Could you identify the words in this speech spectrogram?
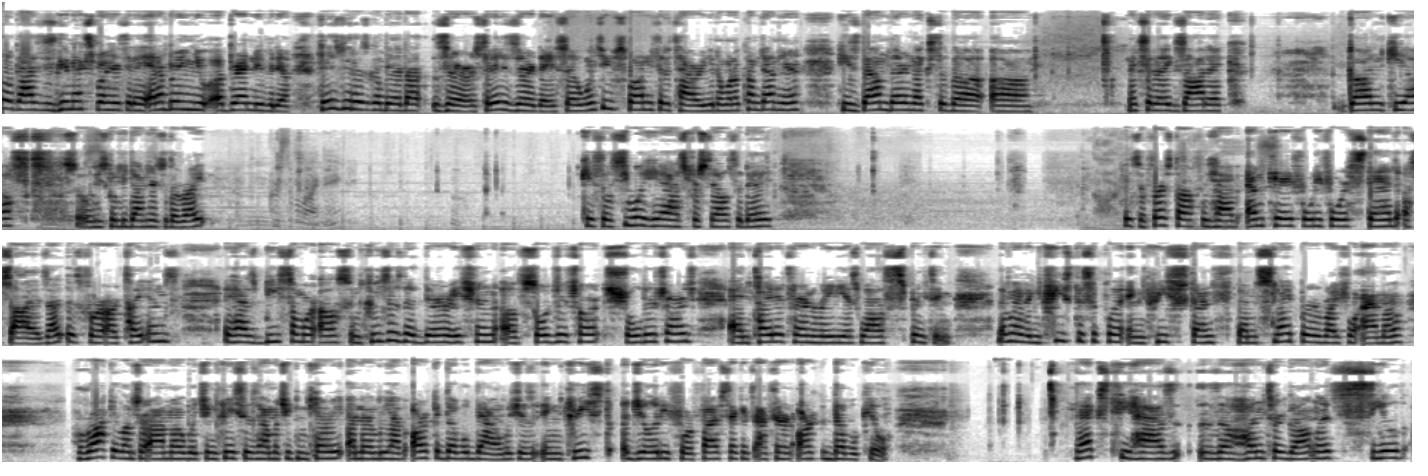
up guys, it's Game Expert here today, and I'm bringing you a brand new video. Today's video is going to be about Xur. Today's Xur day, so once you spawn into the tower, you don't want to come down here. He's down there next to the, uh, next to the exotic gun kiosks, so he's going to be down here to the right. Okay, so see what he has for sale today. Okay, so first off, we have MK44 Stand Aside. That is for our Titans. It has Be Somewhere Else, increases the duration of soldier char shoulder charge, and tighter turn radius while sprinting. Then we have Increased Discipline, Increased Strength, then Sniper Rifle Ammo, Rocket Launcher Ammo, which increases how much you can carry, and then we have Arc Double Down, which is increased agility for 5 seconds after an Arc Double Kill. Next, he has the Hunter Gauntlets sealed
